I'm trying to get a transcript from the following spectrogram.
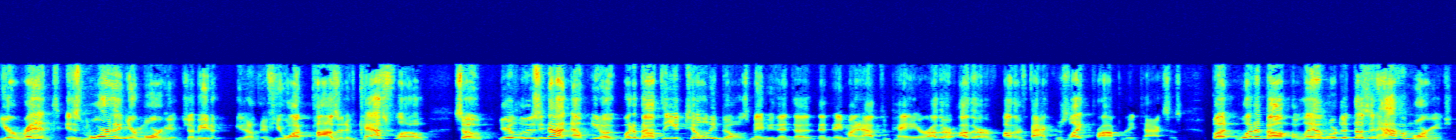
your rent is more than your mortgage. I mean, you know, if you want positive cash flow, so you're losing that. Now, you know, what about the utility bills maybe that uh, that they might have to pay or other other other factors like property taxes? But what about the landlord that doesn't have a mortgage?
